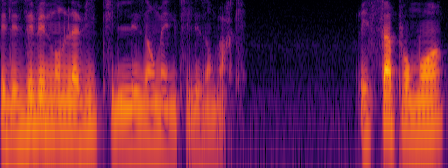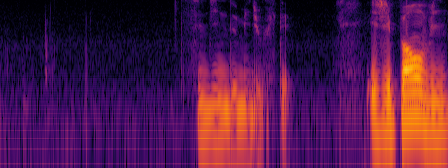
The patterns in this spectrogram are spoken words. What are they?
les événements de la vie qui les emmènent, qui les embarquent. Et ça, pour moi, c'est digne de médiocrité. Et j'ai pas envie,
